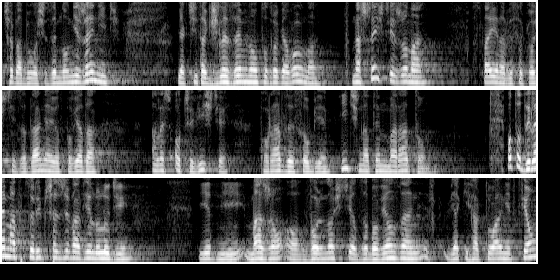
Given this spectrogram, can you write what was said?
trzeba było się ze mną nie żenić. Jak ci tak źle ze mną, to droga wolna. Na szczęście żona staje na wysokości zadania i odpowiada, ależ oczywiście poradzę sobie, idź na ten maraton. Oto dylemat, który przeżywa wielu ludzi. Jedni marzą o wolności od zobowiązań, w jakich aktualnie tkwią,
